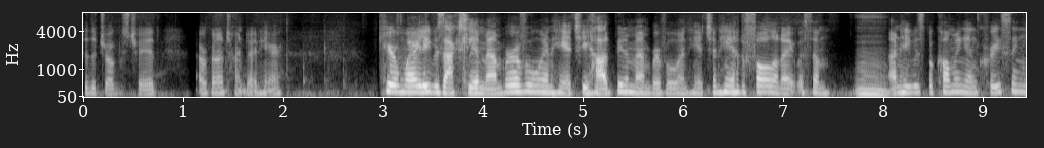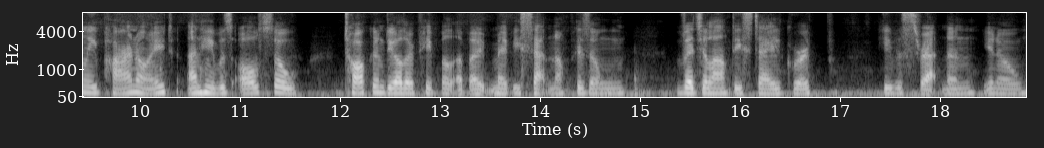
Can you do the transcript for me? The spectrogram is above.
to the drugs trade. And we're going to turn down here. Kieran Wylie was actually a member of ONH. He had been a member of ONH and he had fallen out with them. Mm. And he was becoming increasingly paranoid. And he was also talking to other people about maybe setting up his own vigilante style group. He was threatening, you know,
